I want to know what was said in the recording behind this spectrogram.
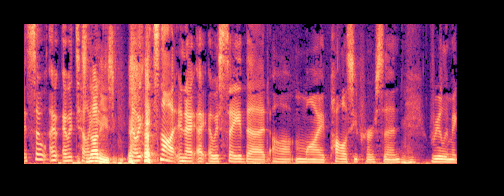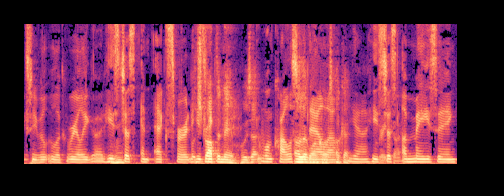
Okay, so I, I would tell not you, easy. no, it's not, and I, I, I would say that uh, my policy person Mm-hmm. really makes me look really good. He's just an expert. let's He's drop the name who's that Juan Carlos Oh, that Juan Modelo. Carlos, okay. Yeah, he's Great just guy. amazing.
